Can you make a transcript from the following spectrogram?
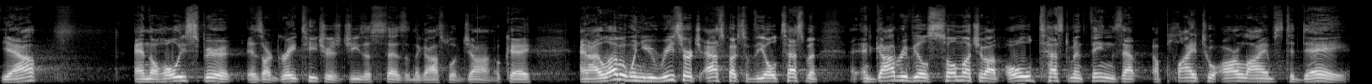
Yeah? And the Holy Spirit is our great teacher, as Jesus says in the Gospel of John, okay? And I love it when you research aspects of the Old Testament and God reveals so much about Old Testament things that apply to our lives today.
